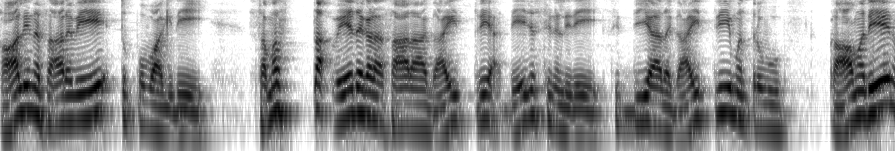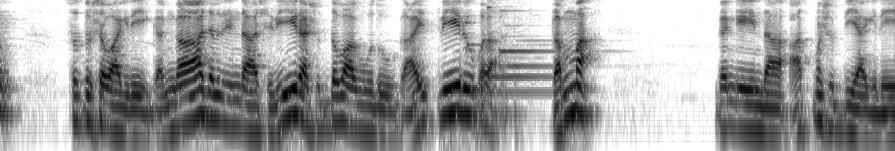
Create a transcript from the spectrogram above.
ಹಾಲಿನ ಸಾರವೇ ತುಪ್ಪವಾಗಿದೆ, ಸಮಸ್ತ ವೇದಗಳ ಸಾರ ಗಾಯತ್ರಿಯ ತೇಜಸ್ಸಿನಲ್ಲಿದೆ, ಸಿದ್ಧಿಯಾದ ಗಾಯತ್ರಿ ಮಂತ್ರವು ಕಾಮಧೇನು ಸದೃಶವಾಗಿದೆ ಗಂಗಾಜಲದಿಂದ ಶರೀರ ಶುದ್ಧವಾಗುವುದು ಗಾಯತ್ರಿ ರೂಪದ ಬ್ರಹ್ಮ ಗಂಗೆಯಿಂದ ಆತ್ಮಶುದ್ಧಿಯಾಗಿದೆ.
